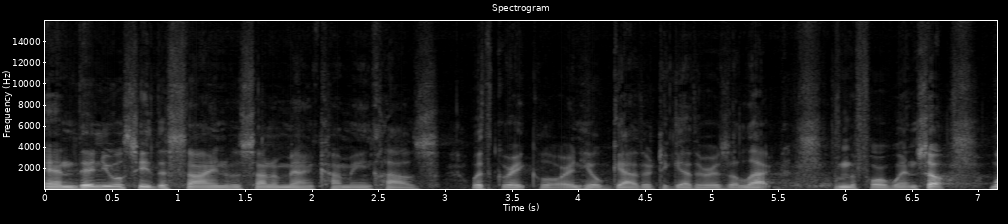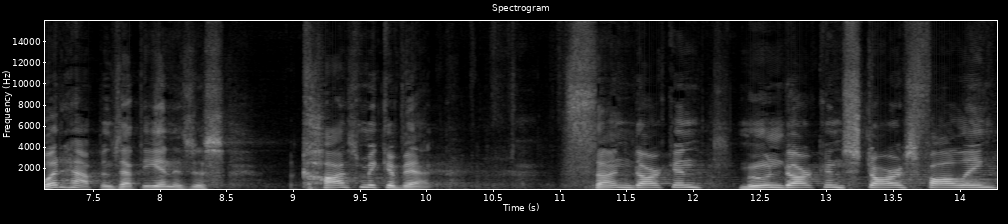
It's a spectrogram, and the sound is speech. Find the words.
and then you will see the sign of the Son of Man coming in clouds with great glory, and he'll gather together his elect from the four winds. So, what happens at the end is this cosmic event. Sun darkened, moon darkened, stars falling,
